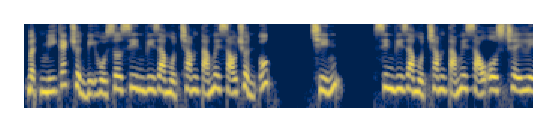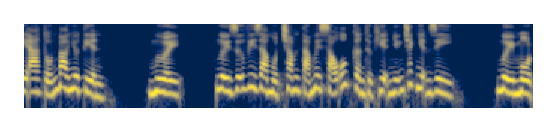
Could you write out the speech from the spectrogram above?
Bật mí cách chuẩn bị hồ sơ xin visa 186 chuẩn Úc. 9. Xin visa 186 Australia tốn bao nhiêu tiền? 10. Người giữ visa 186 Úc cần thực hiện những trách nhiệm gì? 11.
